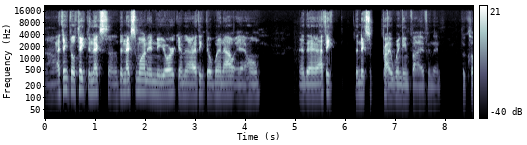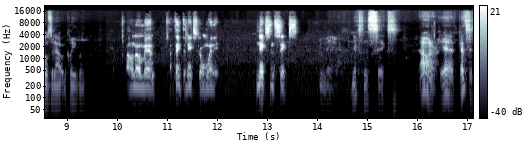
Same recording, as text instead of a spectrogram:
Uh, I think they'll take the next uh, the next one in New York, and then I think they'll win out at home. And then I think the Knicks will probably win Game Five, and then they'll close it out in Cleveland. I don't know, man. I think the Knicks gonna win it. Knicks and six. Man, Knicks in six. Oh yeah, that's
